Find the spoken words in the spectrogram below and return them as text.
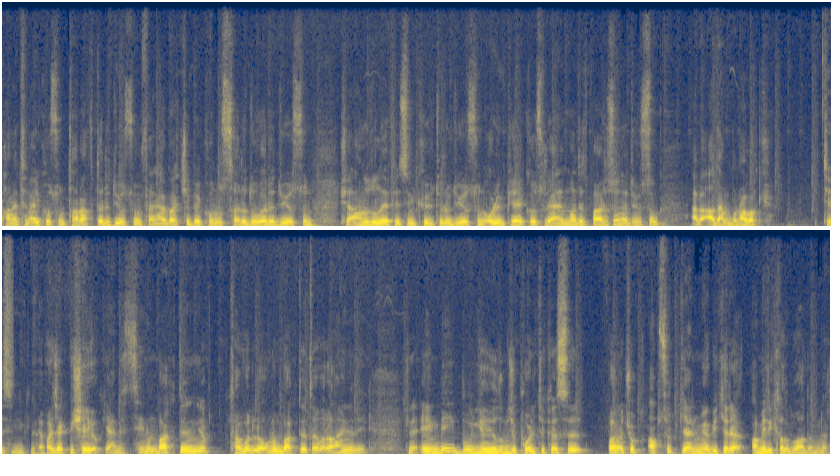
Panathinaikos'un taraftarı diyorsun, Fenerbahçe Beko'nun sarı duvarı diyorsun, işte Anadolu Efes'in kültürü diyorsun, Olympiakos, Real Madrid, Barcelona diyorsun. Abi adam buna bakıyor. Kesinlikle. Yapacak bir şey yok. Yani senin baktığın yap- tavırla onun baktığı tavır aynı değil. Şimdi NBA bu yayılımcı politikası bana çok absürt gelmiyor. Bir kere Amerikalı bu adamlar.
